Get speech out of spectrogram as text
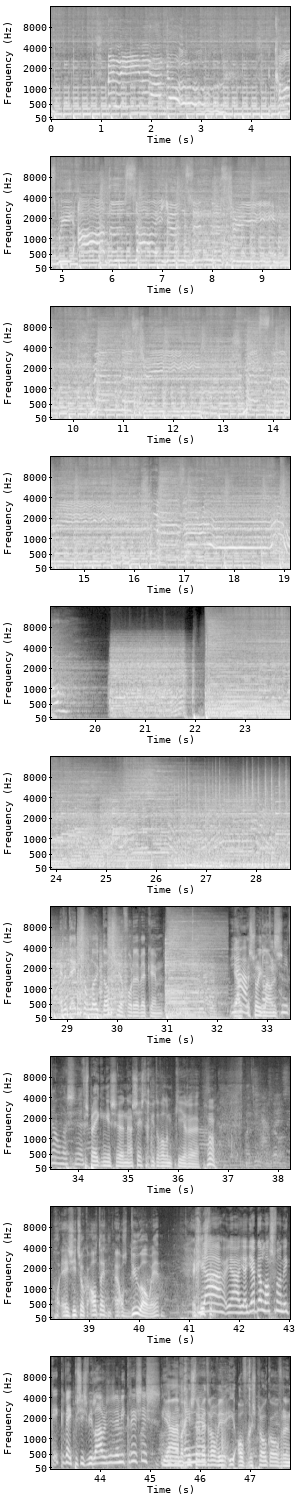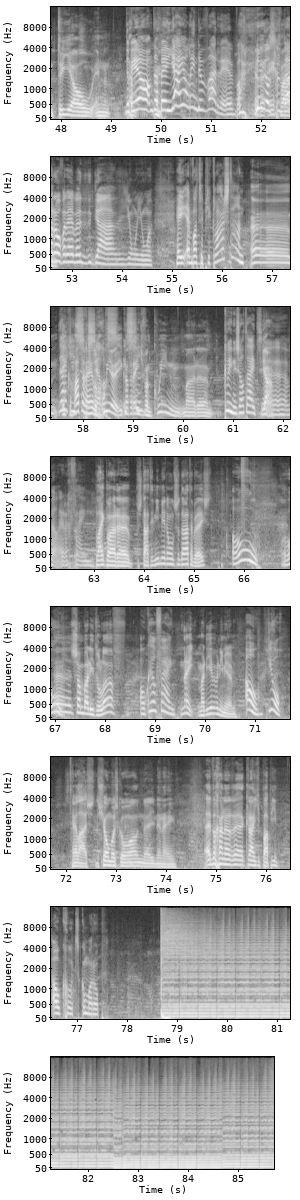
leuk dansje voor de webcam. Ja, sorry dat Laurens. is niet anders. eh. Verspreking is eh, na 60 uur toch wel een keer... eh, huh. Goh, je ziet ze ook altijd als duo, hè? Gisteren, Ja, ja, ja, jij hebt daar last van. Ik, ik weet precies wie Laurens is en wie Chris is. Ik ja, maar geen, gisteren eh, werd er alweer over gesproken over een trio. En, Dan ben, je al, dan ben jij al in de war, hè, Barry? Ja, Als we het daarover hebben. Ja, jongen, jongen. hey, en wat heb je klaarstaan? Eh, ik had een hele goeie. Ik had er eentje eh, van Queen, maar eh, Queen is altijd Ja. eh, wel erg fijn. blijkbaar staat hij niet meer in onze database. Oh, oh. Somebody to Love. ook heel fijn. Nee, maar die hebben we niet meer. Oh, joh. Helaas. De show must go on. Nee, nee, nee. We gaan naar Kraantje Papi. Ook goed, kom maar op.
